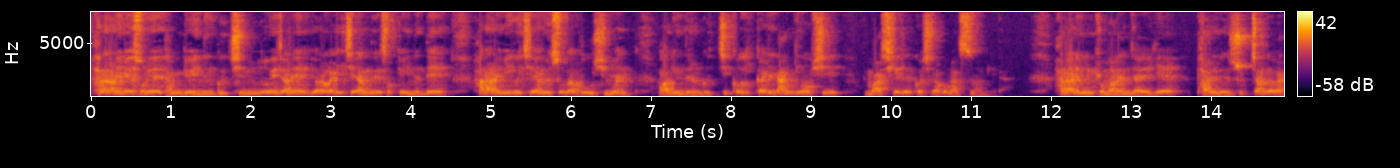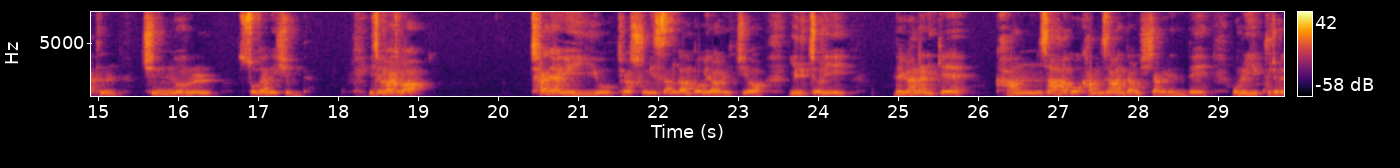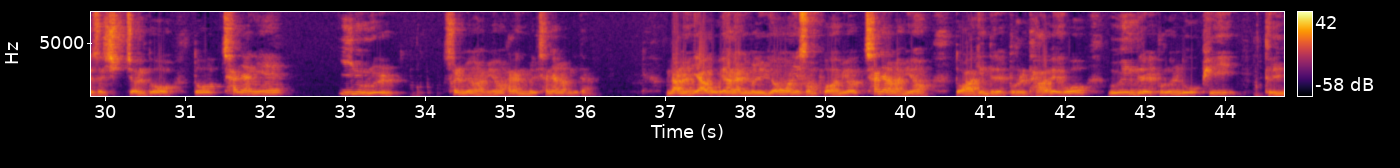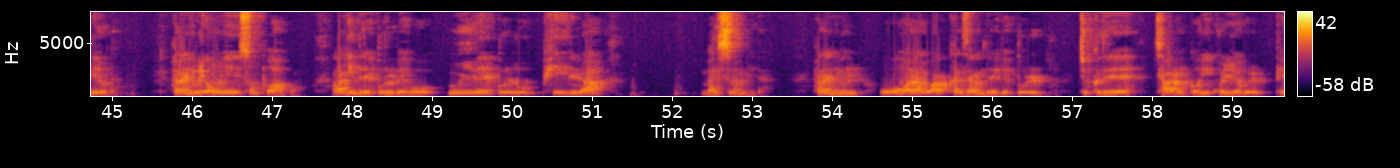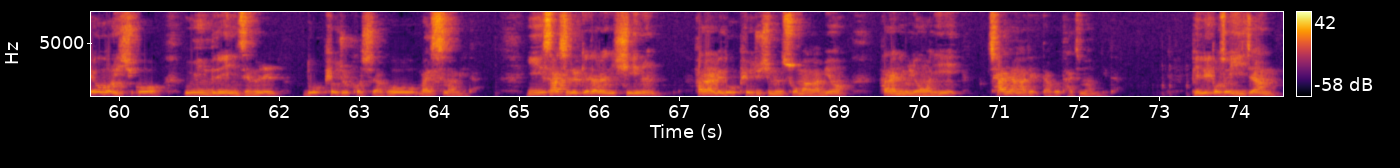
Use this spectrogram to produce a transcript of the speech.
하나님의 손에 담겨 있는 그 진노의 잔에 여러 가지 재앙들이 섞여 있는데 하나님이 그 재앙을 쏟아 부으시면 악인들은 그 찌꺼기까지 남김없이 마시게 될 것이라고 말씀합니다. 하나님은 교만한 자에게 발효된 숫장과 같은 진노를 쏟아내십니다. 이제 마지막 찬양의 이유 제가 숨이 쌍간법이라 그랬지요. 1절이 내가 하나님께 감사하고 감사한다고 시작을 했는데 오늘 이 9절에서 10절도 또 찬양의 이유를 설명하며 하나님을 찬양합니다. 나는 야곱의 하나님을 영원히 선포하며 찬양하며 또 악인들의 뿔을 다 베고 의인들의 뿔은 높이 들리로다. 하나님을 영원히 선포하고 악인들의 뿔을 베고 의인의 뿔을 높이리라 말씀합니다. 하나님은 오만하고 악한 사람들에게 뿔, 즉 그들의 자랑거리 권력을 베어버리시고 의인들의 인생을 높여줄 것이라고 말씀합니다. 이 사실을 깨달은 시인은 하나님의 높여주심을 소망하며 하나님을 영원히 찬양하겠다고 다짐합니다. 빌립보서 2장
